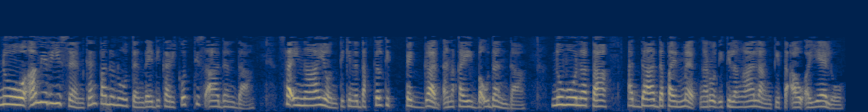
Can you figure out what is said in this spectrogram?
No amirisen ken panunuten day di karikot tis adanda sa inayon ti kinadakkel ti peggad a nakay baudanda numuna ta adda da pay met nga rod iti langalang ti taaw a yelo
